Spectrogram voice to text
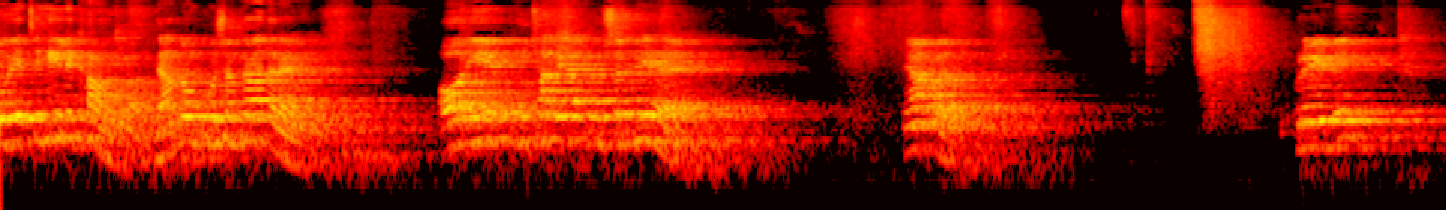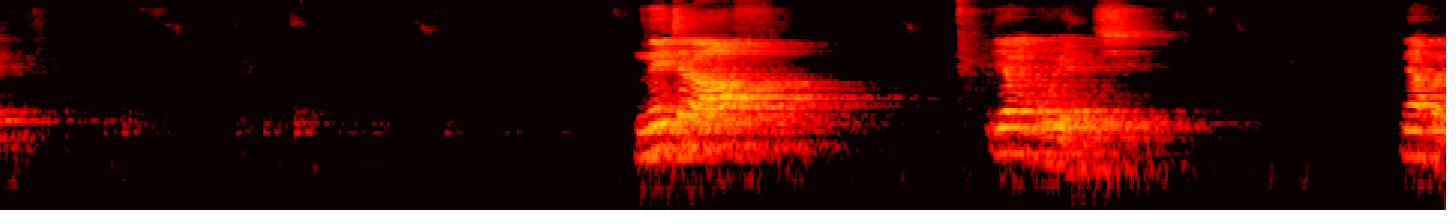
ओ एच ही लिखा होगा। ध्यान दो क्वेश्चन करा दे रहे हैं? और ये पूछा गया क्वेश्चन ये है। यहाँ पर। प्रेडिक्ट नेचर ऑफ़ एमओएच यहाँ पर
